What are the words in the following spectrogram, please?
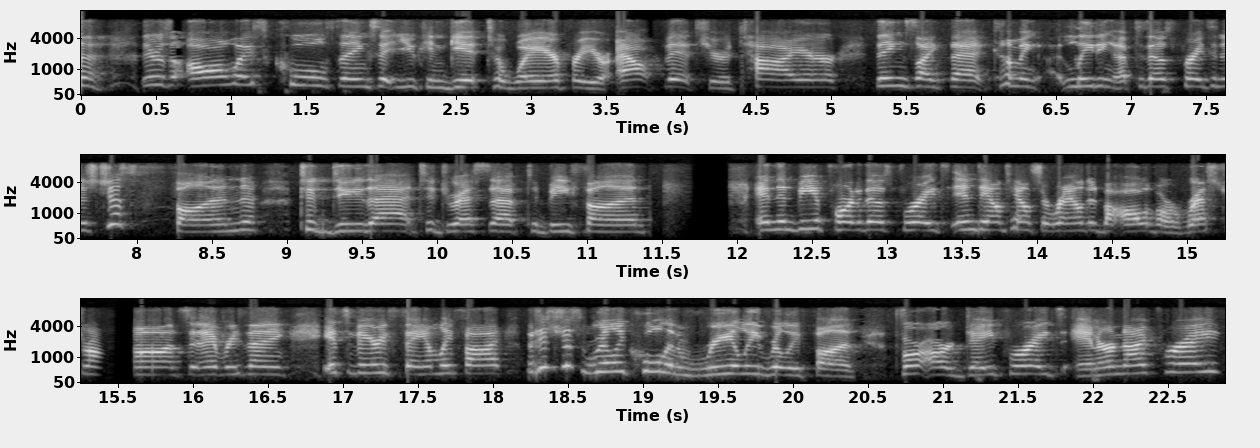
there's always cool things that you can get to wear for your outfits, your attire, things like that. Coming leading up to those parades, and it's just fun to do that, to dress up, to be fun and then be a part of those parades in downtown, surrounded by all of our restaurants and everything. It's very family fied, but it's just really cool and really, really fun for our day parades and our night parades.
